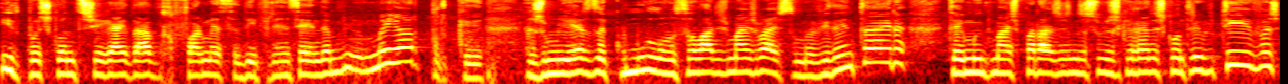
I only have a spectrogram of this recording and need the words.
e depois, quando se chega à idade de reforma, essa diferença é ainda maior, porque as mulheres acumulam salários mais baixos uma vida inteira, têm muito mais paragens nas suas carreiras contributivas,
